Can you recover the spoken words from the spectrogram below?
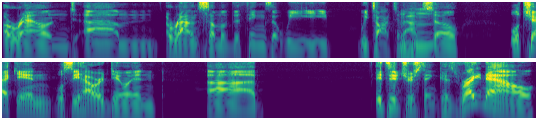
around um, around some of the things that we we talked about. So we'll check in. We'll see how we're doing. Uh, it's interesting because right now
